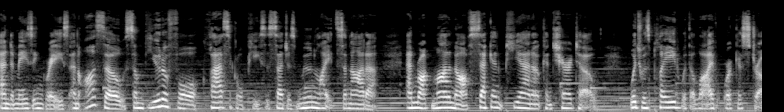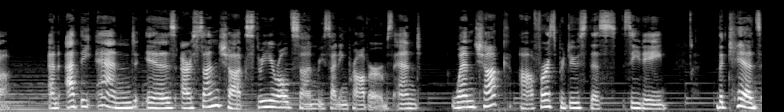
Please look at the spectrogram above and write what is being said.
and Amazing Grace, and also some beautiful classical pieces such as Moonlight Sonata and Rachmaninoff's Second Piano Concerto, which was played with a live orchestra. And at the end is our son Chuck's three year old son reciting Proverbs. And when Chuck uh, first produced this CD, the kids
